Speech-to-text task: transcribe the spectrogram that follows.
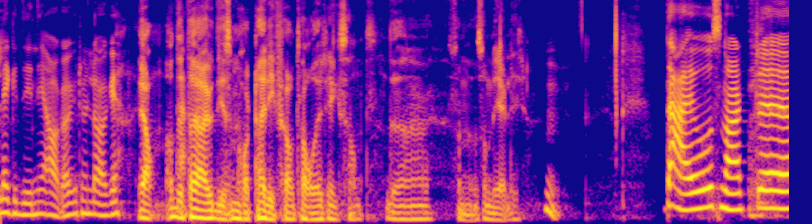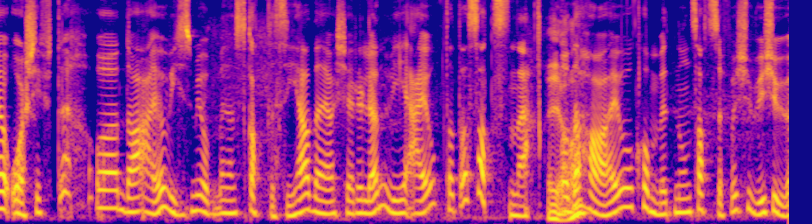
legge det inn i AGA-grunnlaget. Ja, og dette er jo de som har tariffavtaler, ikke sant? Det, som, som det gjelder. Mm. Det er jo snart uh, årsskifte, og da er jo vi som jobber med den skattesida, det å kjøre lønn, vi er jo opptatt av satsene. Ja. Og det har jo kommet noen satser for 2020.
